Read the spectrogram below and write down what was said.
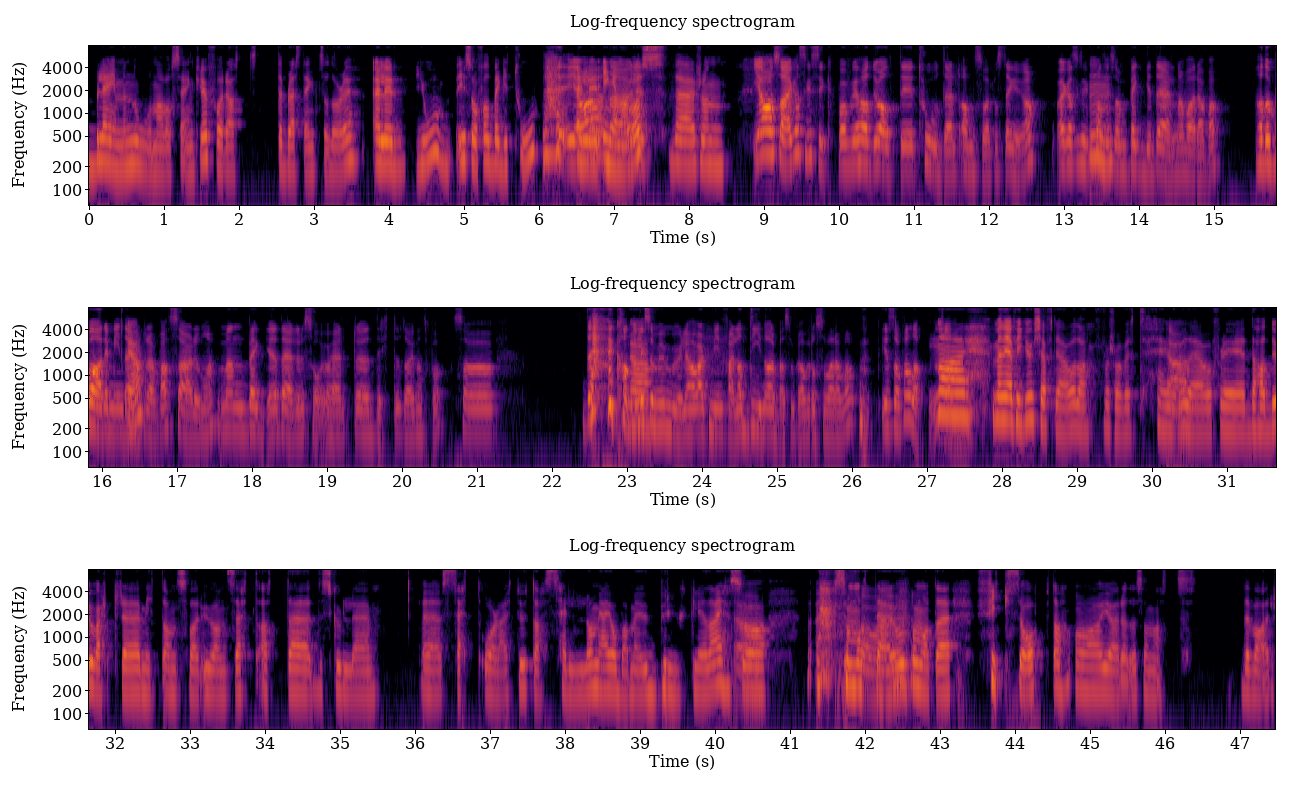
blame noen av oss egentlig for at det ble stengt så dårlig. Eller jo, i så fall begge to. ja, eller ingen av oss. Det er sånn Ja, og så er jeg ganske sikker på For vi hadde jo alltid todelt ansvar for stenginga. Og jeg er ganske sikker på at Mm. liksom begge delene var ræva. Hadde bare min del Ja. vært ræva, så er det jo noe. Men begge deler så jo helt eh, dritt ut dagen etterpå. Så det kan jo Ja. liksom umulig ha vært min feil at dine arbeidsoppgaver også var ræva. I så fall, da. Så- Nei. Men jeg fikk jo kjeft, jeg òg, da, for så vidt. Jeg Ja. gjorde jo det òg, fordi det hadde jo vært eh, mitt ansvar uansett at eh, det skulle eh, sett ålreit ut, da. Selv om jeg jobba med ubrukelige deg, så, så Uff måtte jeg jo på en måte fikse opp, da, og gjøre det sånn at det var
